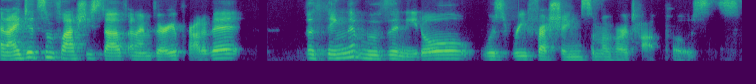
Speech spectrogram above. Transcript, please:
And I did some flashy stuff and I'm very proud of it. The thing that moved the needle was refreshing some of our top posts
